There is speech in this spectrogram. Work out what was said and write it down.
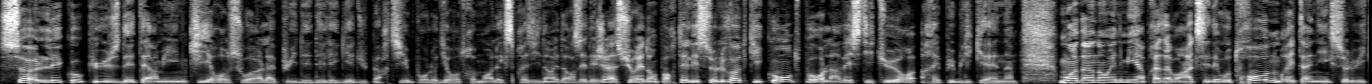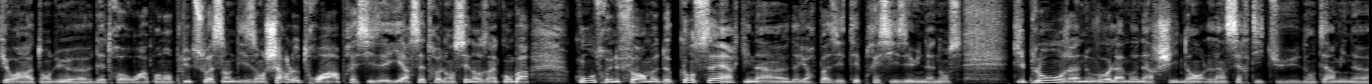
seuls les caucus déterminent qui reçoit l'appui des délégués du parti. Pour le dire autrement, l'ex-président est d'ores et déjà assuré d'emporter les seuls votes qui comptent pour l'investiture républicaine. Moins d'un an et demi après avoir accédé au trône britannique, celui qui aura attendu euh, d'être roi pendant plus de 70 ans, Charles III a précisé hier s'être lancé dans un combat contre une forme de cancer qui n'a d'ailleurs pas été précisé, une annonce qui plonge à nouveau la monarchie dans l'incertitude. On termine euh,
